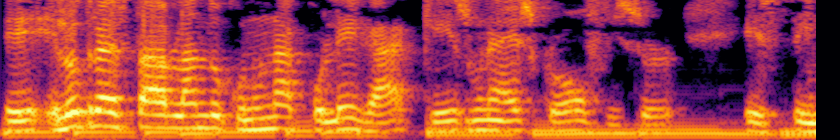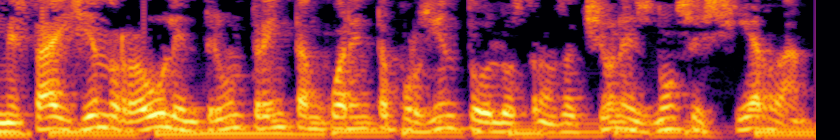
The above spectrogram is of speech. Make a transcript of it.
eh, el otro día estaba hablando con una colega que es una escrow officer este, y me está diciendo, Raúl, entre un 30 y un 40% de las transacciones no se cierran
